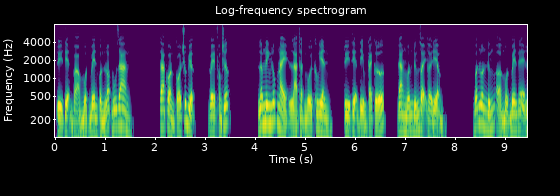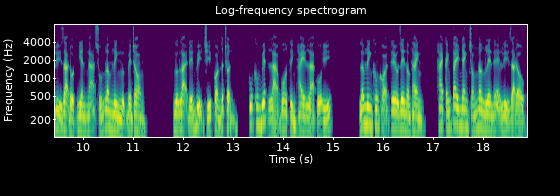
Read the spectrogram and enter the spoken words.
tùy tiện vào một bên quần lót mũ gian. Ta còn có chút việc, về phòng trước. Lâm ninh lúc này là thật ngồi không yên, tùy tiện tìm cái cớ đang muốn đứng dậy thời điểm, vẫn luôn đứng ở một bên hệ lụy dạ đột nhiên ngã xuống lâm ninh ngược bên trong. Ngược lại đến vị trí còn rất chuẩn, cũng không biết là vô tình hay là cố ý. Lâm ninh không khỏi kêu rên âm thanh, hai cánh tay nhanh chóng nâng lên hệ lụy dạ đầu.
